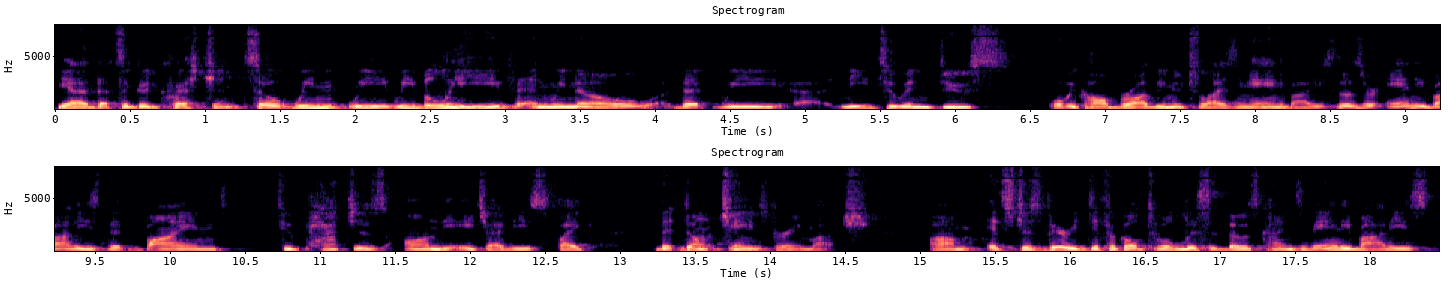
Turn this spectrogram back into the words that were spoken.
Yeah, that's a good question. So we we we believe and we know that we uh, need to induce what we call broadly neutralizing antibodies. Those are antibodies that bind to patches on the HIV spike that don't change very much. Um, it's just very difficult to elicit those kinds of antibodies.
